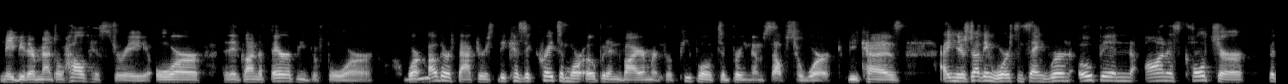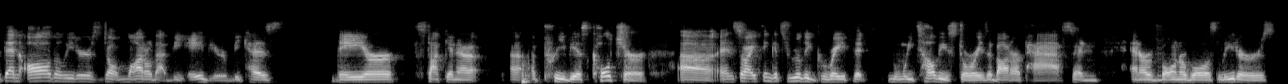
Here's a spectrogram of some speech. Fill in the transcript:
maybe their mental health history or that they've gone to therapy before or mm-hmm. other factors because it creates a more open environment for people to bring themselves to work because I mean, there's nothing worse than saying we're an open, honest culture, but then all the leaders don't model that behavior because they are stuck in a, a previous culture. Uh, and so I think it's really great that when we tell these stories about our past and and are vulnerable as leaders,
